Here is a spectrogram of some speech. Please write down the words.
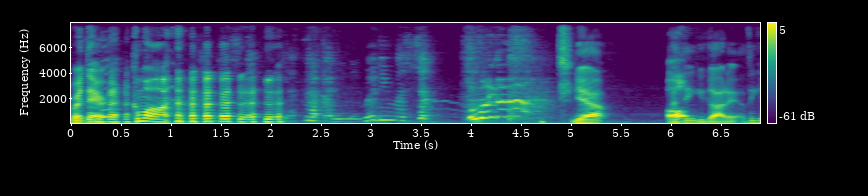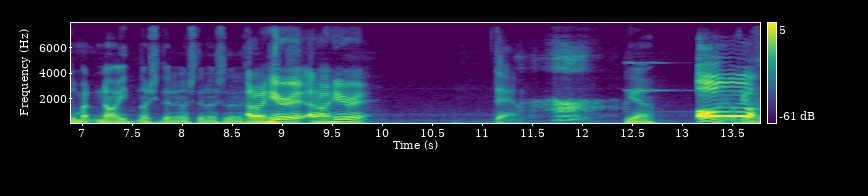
Right there. Come on. yeah. Oh. I think you got it. I think you might. No, you, no, she didn't. No, she didn't. No, she didn't. I don't hear it. I don't hear it. Damn. Yeah. Oh. oh. Okay.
